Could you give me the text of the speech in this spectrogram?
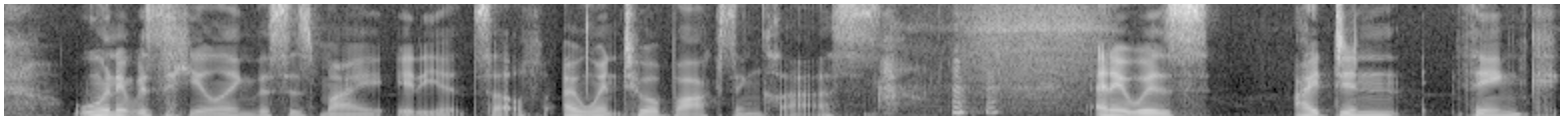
when it was healing, this is my idiot self. I went to a boxing class. and it was I didn't think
